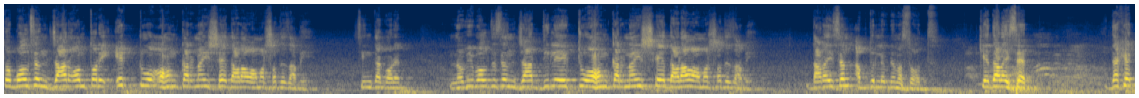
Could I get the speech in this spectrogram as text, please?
তো বলছেন, যার অন্তরে একটু অহংকার নাই, সে দাঁড়াও আমার সাথে যাবে। চিন্তা করেন। নবী বলতেছেন, যার দিলে একটু অহংকার নাই, সে দাঁড়াও, আমার সাথে যাবে। দাঁড়াইছেন আবদুল্লাহ ইবনে মাসউদ। কে দাঁড়াইছেন? দেখেন,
